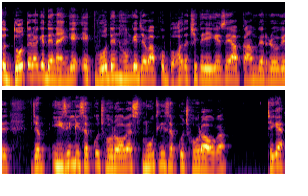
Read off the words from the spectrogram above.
तो दो तरह के दिन आएँगे। एक वो दिन होंगे जब आपको बहुत अच्छी तरीके से आप काम कर रहे होगे, जब ईजिली सब कुछ हो रहा होगा स्मूथली सब कुछ हो रहा होगा। ठीक है?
